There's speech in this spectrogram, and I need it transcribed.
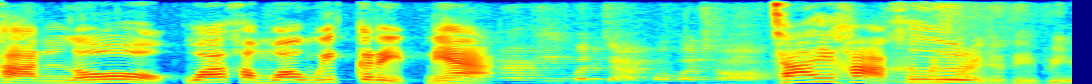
คารโลกว่าคำว่าวิกฤตเนี่ย อ้างอิงมาจากปปชใช่ค่ะคือ ไม่ไปสักทีพี่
